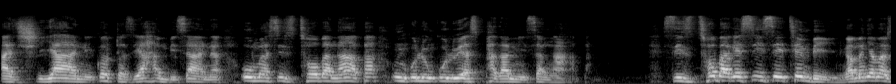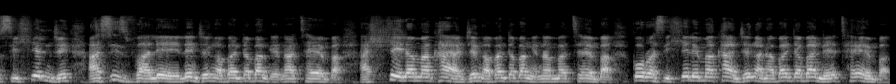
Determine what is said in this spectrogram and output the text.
azishiyani kodwa ziyahambisana. Uma sizithoba ngapha uNkulunkulu uyasiphakamisa ngapha. Sizithoba ke sisethembeni. Ngamanye amazwi sihleli nje asizivalele njengabantu abangenathemba. Ahleli emakhaya njengabantu abangenamathemba kodwa sihlele emakhaya njenganabantu abanethemba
